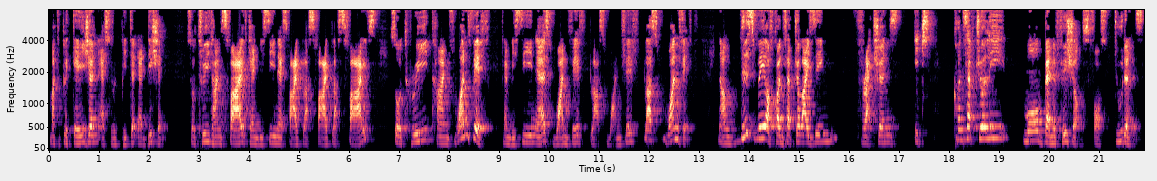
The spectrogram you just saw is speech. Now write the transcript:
multiplication as repeated addition. So 3 times 5 can be seen as 5 plus 5 plus 5. So 3 times 1 fifth can be seen as 1 fifth plus 1 fifth plus 1 fifth. Now this way of conceptualizing fractions, it's conceptually more beneficial for students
